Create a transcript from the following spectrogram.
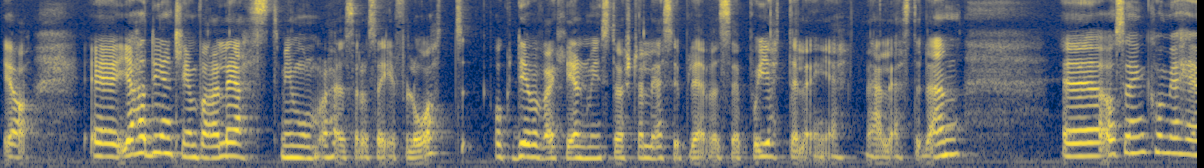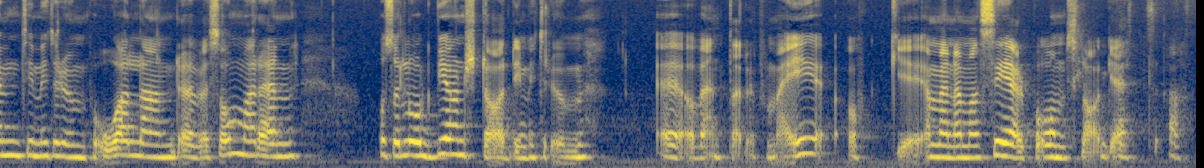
ja. Eh, jag hade egentligen bara läst Min mormor hälsar och säger förlåt. Och det var verkligen min största läsupplevelse på jättelänge när jag läste den. Eh, och sen kom jag hem till mitt rum på Åland över sommaren. Och så låg Björnstad i mitt rum eh, och väntade på mig. Och eh, jag menar man ser på omslaget att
